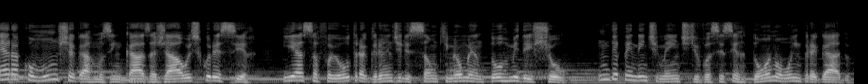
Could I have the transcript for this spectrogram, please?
Era comum chegarmos em casa já ao escurecer, e essa foi outra grande lição que meu mentor me deixou. Independentemente de você ser dono ou empregado,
